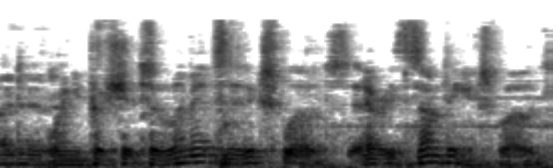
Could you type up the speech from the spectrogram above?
I did. when you push it to the limits, it explodes. Every something explodes.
